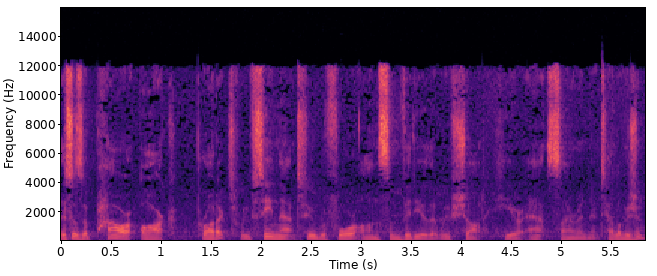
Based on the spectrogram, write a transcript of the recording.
This is a Power Arc product. We've seen that too before on some video that we've shot here at SirenNet Television.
